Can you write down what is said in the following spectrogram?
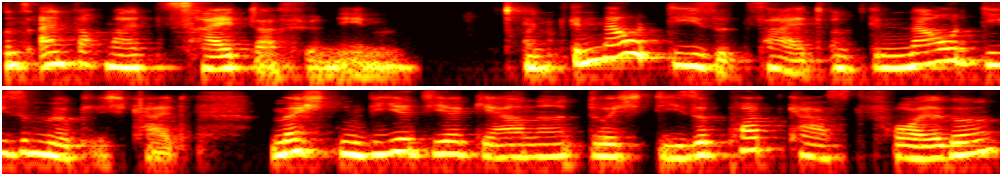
uns einfach mal Zeit dafür nehmen. Und genau diese Zeit und genau diese Möglichkeit möchten wir dir gerne durch diese Podcast-Folge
